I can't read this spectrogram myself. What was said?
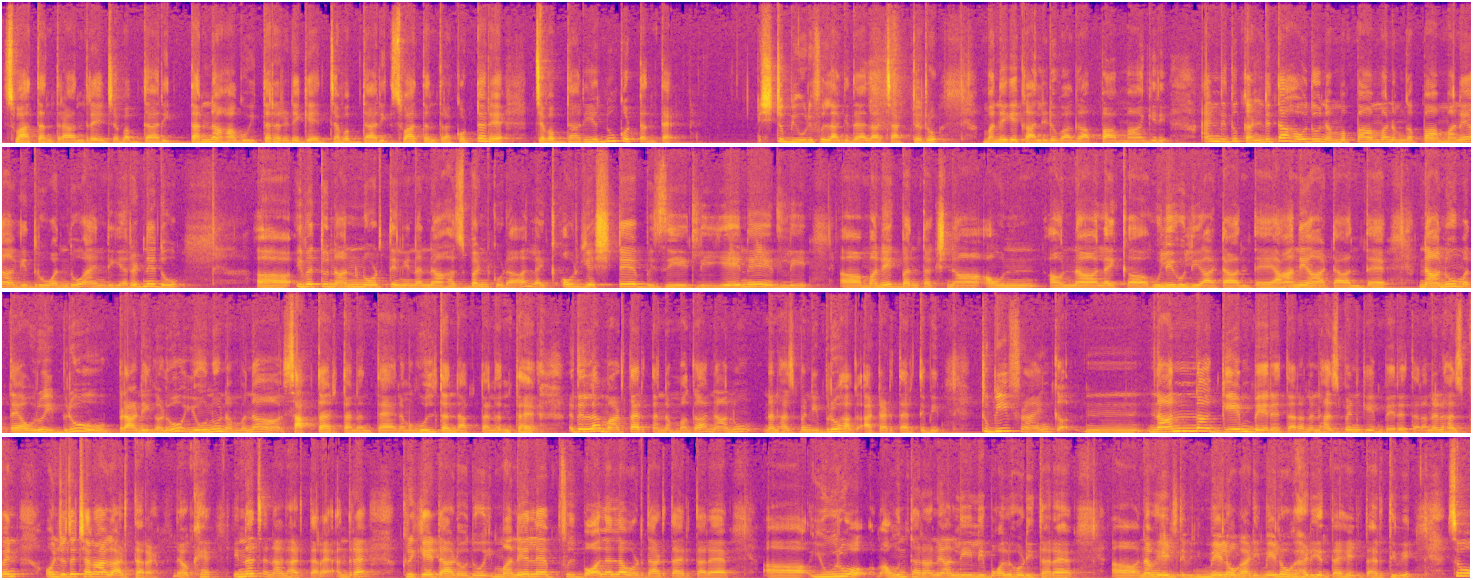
ಸ್ವಾತಂತ್ರ್ಯ ಅಂದರೆ ಜವಾಬ್ದಾರಿ. ತನ್ನ ಹಾಗೂ ಇತರರೆಡೆಗೆ ಜವಾಬ್ದಾರಿ. ಸ್ವಾತಂತ್ರ್ಯ ಕೊಟ್ಟರೆ ಜವಾಬ್ದಾರಿಯನ್ನೂ ಕೊಟ್ಟಂತೆ. ಇಷ್ಟು ಬ್ಯೂಟಿಫುಲ್ ಆಗಿದೆ ಅಲ್ಲ ಚಾಪ್ಟರು. ಮನೆಗೆ ಕಾಲಿಡುವಾಗ ಅಪ್ಪ, ಅಮ್ಮ ಆಗಿರಿ. ಆ್ಯಂಡ್ ಇದು ಖಂಡಿತ ಹೌದು. ನಮ್ಮಪ್ಪ, ಅಮ್ಮ ನಮ್ಗೆ ಅಪ್ಪ ಅಮ್ಮನೇ ಆಗಿದ್ರು ಒಂದು. ಆ್ಯಂಡ್ ಎರಡನೇದು ಇವತ್ತು ನಾನು ನೋಡ್ತೀನಿ ನನ್ನ ಹಸ್ಬೆಂಡ್ ಕೂಡ ಲೈಕ್ ಅವ್ರಿಗೆ ಎಷ್ಟೇ ಬ್ಯುಸಿ ಇರಲಿ, ಏನೇ ಇರಲಿ ಮನೆಗೆ ಬಂದ ತಕ್ಷಣ ಅವ್ನು ಅವನ್ನ ಲೈಕ್ ಹುಲಿ ಹುಲಿ ಆಟ ಅಂತೆ, ಆನೆ ಆಟ ಅಂತೆ, ನಾನು ಮತ್ತು ಅವರು ಇಬ್ಬರು ಪ್ರಾಣಿಗಳು, ಇವನು ನಮ್ಮನ್ನು ಸಾಕ್ತಾ ಇರ್ತಾನಂತೆ, ನಮಗೆ ಹುಲ್ ತಂದು ಹಾಕ್ತಾನಂತೆ, ಅದೆಲ್ಲ ಮಾಡ್ತಾ ಇರ್ತಾನೆ ನಮ್ಮ ಮಗ, ನಾನು ನನ್ನ ಹಸ್ಬೆಂಡ್ ಇಬ್ಬರು ಹಾಗೆ ಆಟ ಆಡ್ತಾ ಇರ್ತೀವಿ. ಟು ಬಿ ಫ್ರ್ಯಾಂಕ್ ನನ್ನ ಗೇಮ್ ಬೇರೆ ಥರ ನನ್ನ ಹಸ್ಬೆಂಡ್ ಗೇಮ್ ಬೇರೆ ಥರ ನನ್ನ ಹಸ್ಬೆಂಡ್ ಅವನ ಜೊತೆ ಚೆನ್ನಾಗಿ ಆಡ್ತಾರೆ ಓಕೆ ಇನ್ನೂ ಚೆನ್ನಾಗಿ ಆಡ್ತಾರೆ. ಅಂದರೆ ಕ್ರಿಕೆಟ್ ಆಡೋದು ಮನೆಯಲ್ಲೇ ಫುಲ್ ಬಾಲೆಲ್ಲ ಹೊಡೆದಾಡ್ತಾ ಇರ್ತಾರೆ ಇವರು ಅವನ ಥರನೇ ಅಲ್ಲಿ ಇಲ್ಲಿ ಬಾಲ್ ಹೊಡಿತಾರೆ. ನಾವು ಹೇಳ್ತೀವಿ ಮೇಲೋಗಾಡಿ ಮೇಲೋಗಾಡಿ ಅಂತ ಹೇಳ್ತಾ ಇರ್ತೀವಿ. ಸೊ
